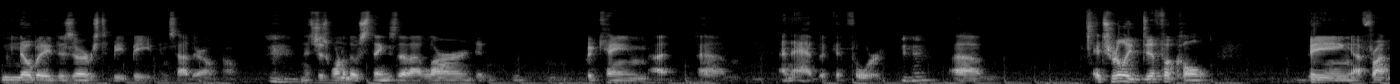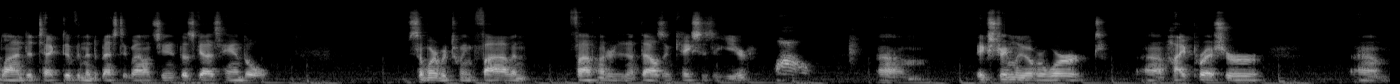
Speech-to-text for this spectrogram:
nobody deserves to be beat inside their own home. Mm-hmm. And it's just one of those things that I learned and became a, um, an advocate for. Mm-hmm. Um, it's really difficult being a frontline detective in the domestic violence unit. Those guys handle somewhere between five and 500 and 1,000 cases a year. Wow. Um, extremely overworked, uh, high pressure. Um,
